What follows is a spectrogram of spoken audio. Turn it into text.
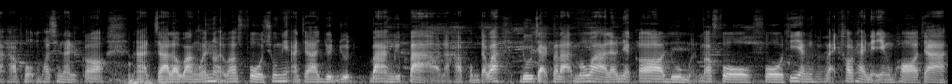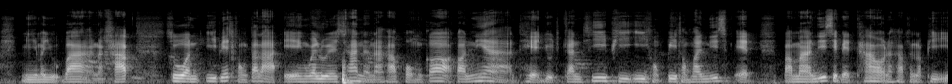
นะครับผมเพราะฉะนั้นก็อาจจะระวังไว้หน่อยว่า flow ช่วงนี้อาจจะหยุดหยุดบ้างหรือเปล่านะครับผมแต่ว่าดูจากตลาดเมื่อวานแล้วเนี่ยก็ดูเหมือนว่าโฟโฟที่ยังไหลเข้าไทยเนี่ยยังพอจะมีมาอยู่บ้างนะครับส่วน EPS ของตลาดเอง valuation นะครับผมก็ตอนเนี้ย trade อยู่กันที่ PE ของปี 2021 ประมาณ 21 เท่านะครับสำหรับ PE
